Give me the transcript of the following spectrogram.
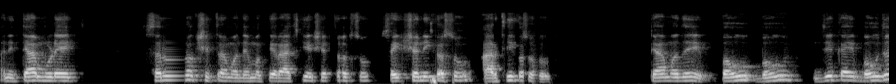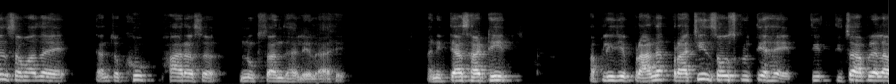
आणि त्यामुळे सर्व क्षेत्रामध्ये मग ते राजकीय क्षेत्र असो शैक्षणिक असो आर्थिक असो त्यामध्ये बहु बहु जे काही बहुजन समाज आहे त्यांचं खूप फार असं नुकसान झालेलं आहे. आणि त्यासाठी आपली जी प्राण प्राचीन संस्कृती आहे ती तिचं आपल्याला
